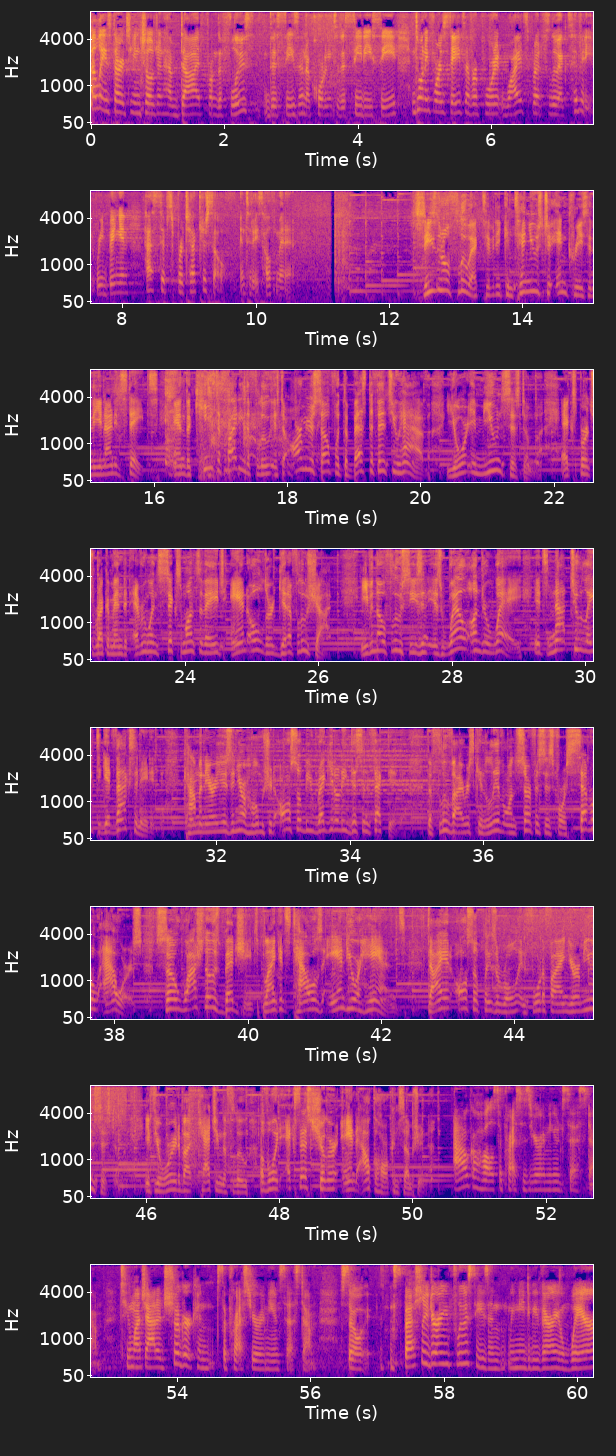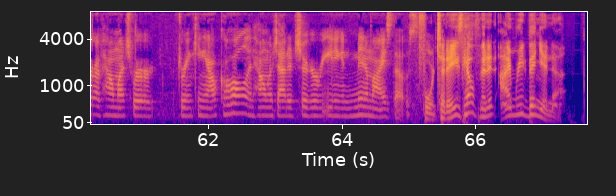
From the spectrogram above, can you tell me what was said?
At least 13 children have died from the flu this season, according to the CDC. And 24 states have reported widespread flu activity. Reid Binion has tips to protect yourself in today's Health Minute. Seasonal flu activity continues to increase in the United States, and the key to fighting the flu is to arm yourself with the best defense you have, your immune system. Experts recommend that everyone six months of age and older get a flu shot. Even though flu season is well underway, it's not too late to get vaccinated. Common areas in your home should also be regularly disinfected. The flu virus can live on surfaces for several hours, so wash those bed sheets, blankets, towels, and your hands. Diet also plays a role in fortifying your immune system. If you're worried about catching the flu, avoid excess sugar and alcohol consumption. Alcohol suppresses your immune system. Too much added sugar can suppress your immune system. So, especially during flu season, we need to be very aware of how much we're drinking alcohol and how much added sugar we're eating and minimize those. For today's Health Minute, I'm Reid Binion.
